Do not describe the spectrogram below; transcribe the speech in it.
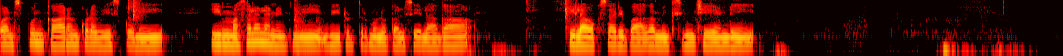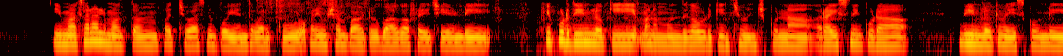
వన్ స్పూన్ కారం కూడా వేసుకొని ఈ మసాలాలన్నింటినీ బీట్రూట్ తురుములో కలిసేలాగా ఇలా ఒకసారి బాగా మిక్సింగ్ చేయండి. ఈ మసాలాలు మొత్తం పచ్చివాసన పోయేంత వరకు ఒక నిమిషం పాటు బాగా ఫ్రై చేయండి. ఇప్పుడు దీనిలోకి మనం ముందుగా ఉడికించి ఉంచుకున్న రైస్ని కూడా దీనిలోకి వేసుకోండి.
